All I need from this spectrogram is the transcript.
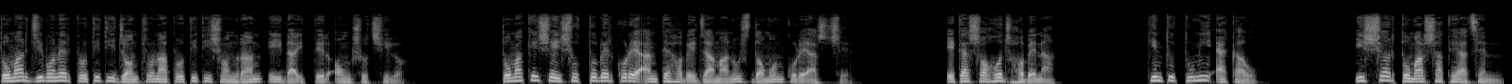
তোমার জীবনের প্রতিটি যন্ত্রণা, প্রতিটি সংগ্রাম এই দায়িত্বের অংশ ছিল। তোমাকে সেই সত্য বের করে আনতে হবে যা মানুষ দমন করে আসছে। এটা সহজ হবে না। কিন্তু তুমি একাও। ঈশ্বর তোমার সাথে আছেন।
